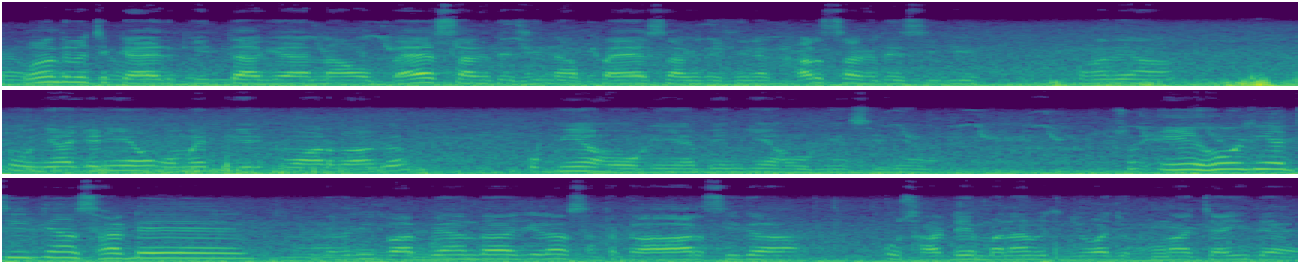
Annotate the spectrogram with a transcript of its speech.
ਉਹਨਾਂ ਦੇ ਵਿੱਚ ਕੈਦ ਕੀਤਾ ਗਿਆ। ਨਾ ਉਹ ਬਹਿ ਸਕਦੇ ਸੀ, ਨਾ ਪੈ ਸਕਦੇ ਸੀ, ਨਾ ਖੜ ਸਕਦੇ ਸੀਗੇ। ਉਹਨਾਂ ਦੀਆਂ ਢੂਈਆਂ ਜਿਹੜੀਆਂ, ਉਵੇਂ ਤੀਰ ਕਮਾਨ ਵਾਂਗ ਉੱਭੀਆਂ ਹੋ ਗਈਆਂ, ਬਿੰਗੀਆਂ ਹੋ ਗਈਆਂ ਸੀਗੀਆਂ। ਸੋ ਇਹੋ ਜਿਹੀਆਂ ਚੀਜ਼ਾਂ ਸਾਡੇ ਨਦਰੀ ਬਾਬਿਆਂ ਦਾ ਜਿਹੜਾ ਸਤਿਕਾਰ ਸੀਗਾ, ਉਹ ਸਾਡੇ ਮਨਾਂ ਵਿੱਚ ਜੋ ਅੱਜ ਹੋਣਾ ਚਾਹੀਦਾ ਹੈ।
